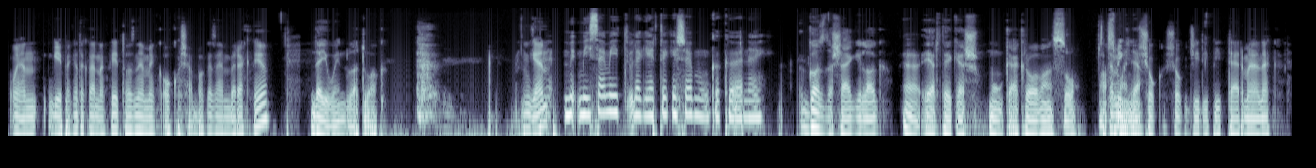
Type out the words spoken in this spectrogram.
olyan gépeket akarnak létrehozni, amelyek okosabbak az embereknél. De jó indulatúak. Igen. Mi, mi számít legértékesebb munkakörnek? Gazdaságilag értékes munkákról van szó. Azt amik mondja. sok, sok GDP-t termelnek.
